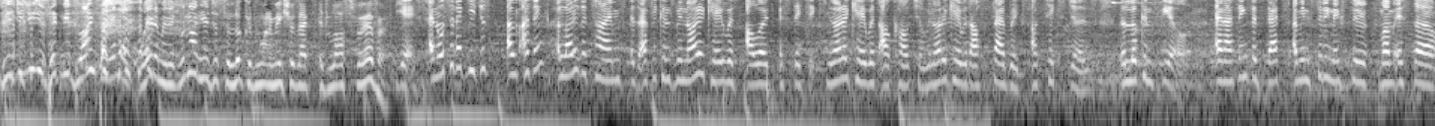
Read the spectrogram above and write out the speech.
you, you- just hit me blindsided. I'm like, wait a minute. We're not here just to look good. We want to make sure that it lasts forever. Yes, and also that we just, um, I think a lot of the times as Africans, we're not okay with our aesthetics. We're not okay with our culture. We're not okay with our fabrics, our textures, the look and feel. And I think that that's, I mean, sitting next to Mom Esther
